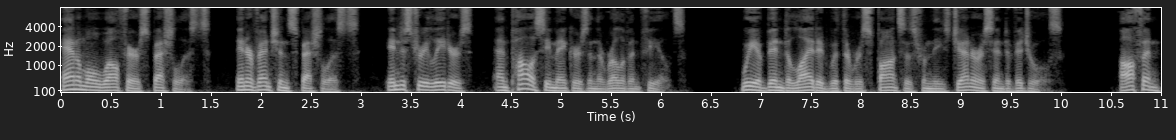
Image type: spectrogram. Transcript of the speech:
animal welfare specialists, intervention specialists, industry leaders, and policymakers in the relevant fields. We have been delighted with the responses from these generous individuals. Often,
